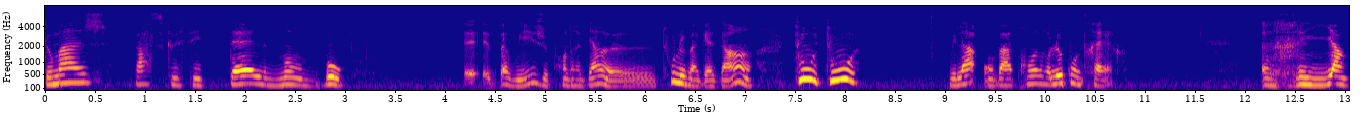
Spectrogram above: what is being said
Dommage, parce que c'est tellement beau. Eh, bah oui, je prendrais bien euh, tout le magasin, tout, tout. Mais là, on va apprendre le contraire. Rien.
